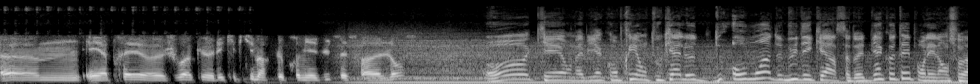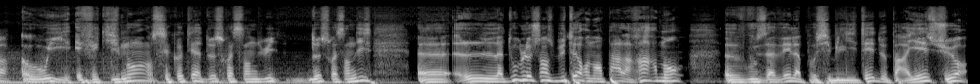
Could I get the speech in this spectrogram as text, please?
Euh, et après, euh, je vois que l'équipe qui marque le premier but, ça sera Lens. Ok, on a bien compris. En tout cas, le, au moins deux buts d'écart. Ça doit être bien coté pour les Lensois. Oui, effectivement, c'est coté à 2,68, 2,70. Euh, la double chance buteur, on en parle rarement. Euh, vous avez la possibilité de parier sur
